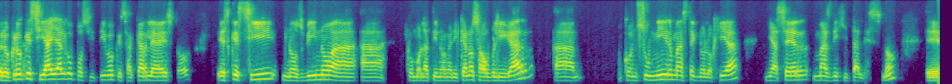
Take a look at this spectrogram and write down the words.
pero creo que si hay algo positivo que sacarle a esto, es que sí nos vino a, a como latinoamericanos, a obligar a consumir más tecnología, y hacer más digitales, ¿no? Eh,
